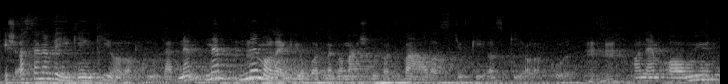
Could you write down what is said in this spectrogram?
És aztán a végén kialakul. Tehát nem, nem, nem a legjobbat meg a másodikat választjuk ki, az kialakul. Uh-huh. Hanem a mű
